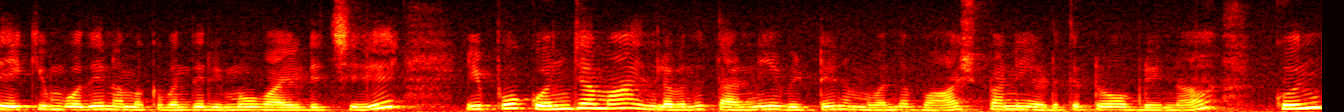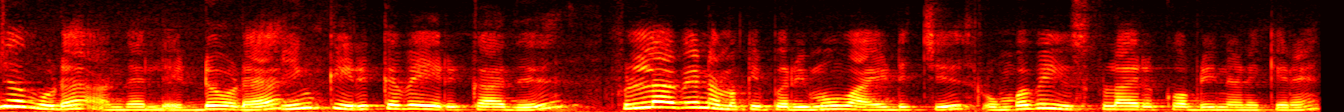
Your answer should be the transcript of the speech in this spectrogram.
தேய்க்கும் போதே நமக்கு வந்து ரிமூவ் ஆகிடுச்சு இப்போது கொஞ்சமாக இதில் வந்து தண்ணியை விட்டு நம்ம வந்து வாஷ் பண்ணி எடுத்துட்டோம் அப்படின்னா கொஞ்சம் கூட அந்த லெட்டோட இங்க் இருக்கவே இருக்காது. ஃபுல்லாகவே நமக்கு இப்போ ரிமூவ் ஆகிடுச்சு ரொம்பவே யூஸ்ஃபுல்லாக இருக்கும் அப்படின்னு நினைக்கிறேன்.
